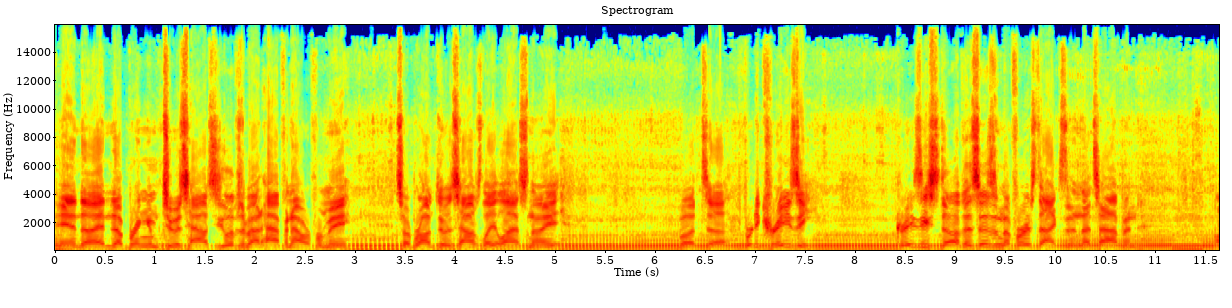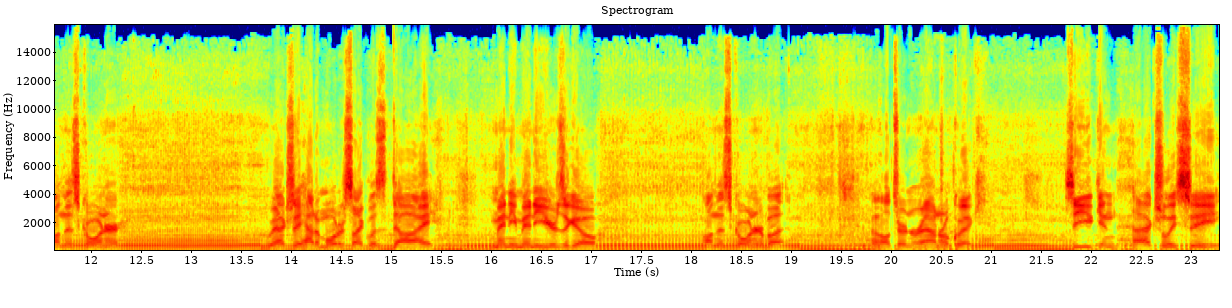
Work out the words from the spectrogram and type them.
And I ended up bringing him to his house. He lives about half an hour from me. So I brought him to his house late last night. But uh, pretty crazy. Crazy stuff. This isn't the first accident that's happened on this corner. We actually had a motorcyclist die many, many years ago on this corner, but I'll turn around real quick. So you can actually see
